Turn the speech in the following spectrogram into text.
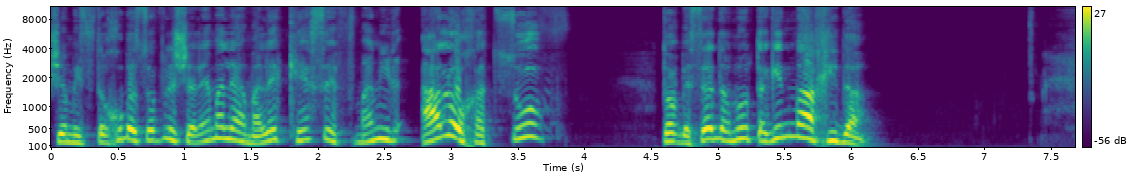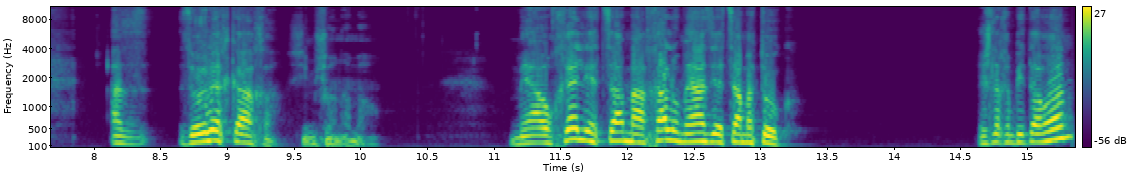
שהם יצטרכו בסוף לשלם עליה מלא כסף. מה נראה לו, חצוף? טוב, בסדר, נו, תגיד מה החידה. אז זה הולך ככה, שמשון אמר. מהאוכל יצא מאכל ומאז יצא מתוק. יש לכם פתרון?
